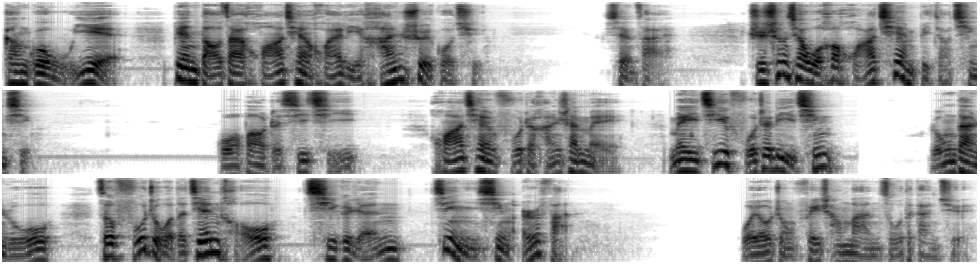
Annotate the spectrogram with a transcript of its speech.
刚过午夜便倒在华倩怀里酣睡过去。现在只剩下我和华倩比较清醒。我抱着西岐，华倩扶着寒山美，美姬扶着沥青，容淡如则扶着我的肩头，七个人尽兴而返。我有种非常满足的感觉，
